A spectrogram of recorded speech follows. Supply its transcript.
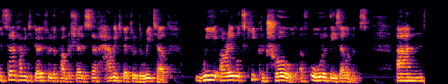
instead of having to go through the publisher, instead of having to go through the retail, we are able to keep control of all of these elements. And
